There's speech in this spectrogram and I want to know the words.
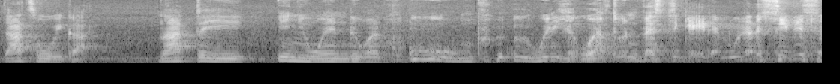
That's what we got. Not the innuendo and, ooh, we, have to investigate and we gotta see this.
